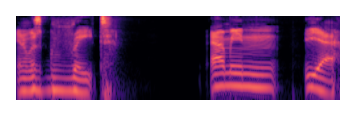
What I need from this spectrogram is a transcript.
and it was great. I mean, yeah.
